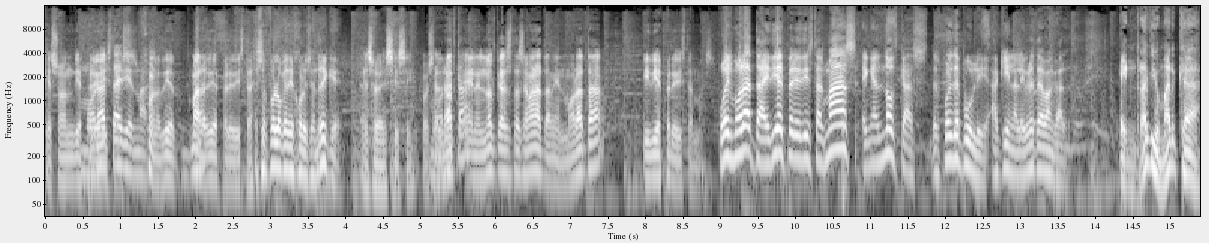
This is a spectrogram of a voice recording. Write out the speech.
que son 10 periodistas. Morata y 10 más. Bueno, 10, más de 10 periodistas. Eso fue lo que dijo Luis Enrique. Eso es, sí, sí. Pues el en el Notcast esta semana también, Morata y 10 periodistas más. Pues Morata y 10 periodistas más en el Notcast, después de Publi, aquí en la libreta de Bangal. En Radio Marca.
